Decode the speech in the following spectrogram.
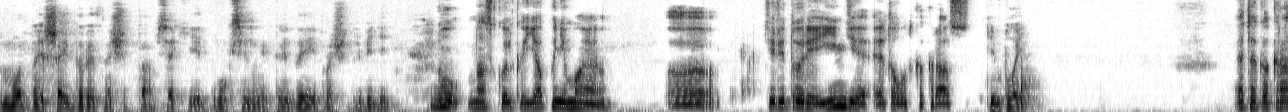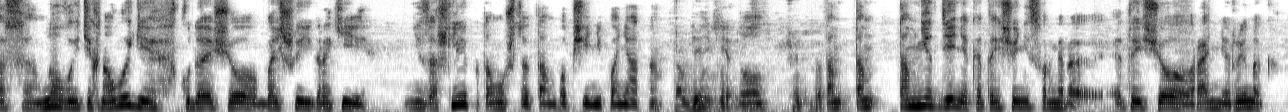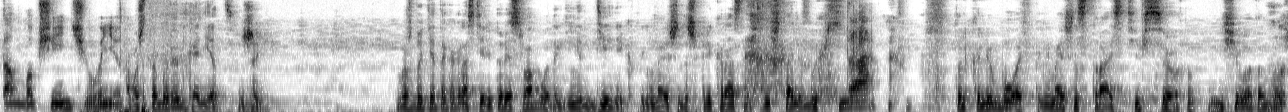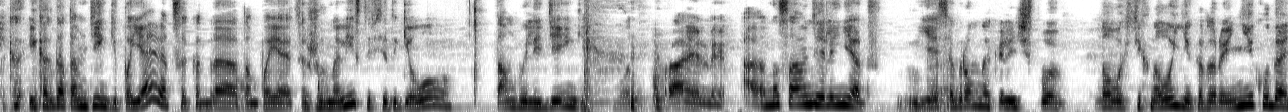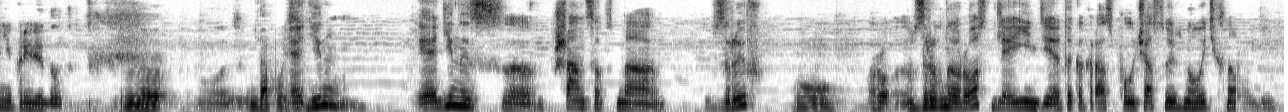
модные шейдеры, значит, там всякие воксельные 3D и прочие дребедень? Ну, насколько я понимаю, э, территория Индии это вот как раз... Геймплей. Это как раз новые технологии, куда еще большие игроки не зашли, потому что там вообще непонятно. Там денег нет. Но там, там, там нет денег, это еще не сформировано. Это еще ранний рынок, там вообще ничего нет. А может, там и рынка нет, Жень? Может быть, это как раз территория свободы, где нет денег, понимаешь? Это же прекрасно, это мечта любых хит. Да. Только любовь, понимаешь, и страсть, и все. Ничего там вот. больше. И когда там деньги появятся, когда там появятся журналисты, все такие, о, там были деньги, вот, правильные. А на самом деле нет. Есть огромное количество новых технологий, которые никуда не приведут. Ну, вот. допустим. И один, и один из э, шансов на взрыв Mm. Взрывной рост для Индии это как раз поучаствовать в новой технологии.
